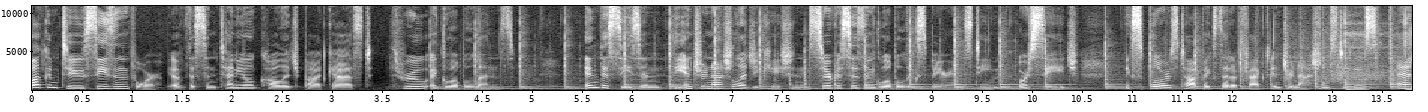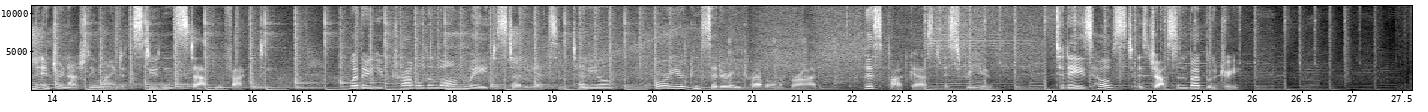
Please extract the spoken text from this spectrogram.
Welcome to Season 4 of the Centennial College podcast, Through a Global Lens. In this season, the International Education Services and Global Experience Team, or SAGE, explores topics that affect international students and internationally minded students, staff, and faculty. Whether you've traveled a long way to study at Centennial or you're considering traveling abroad, this podcast is for you. Today's host is Jocelyn Baboudry.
